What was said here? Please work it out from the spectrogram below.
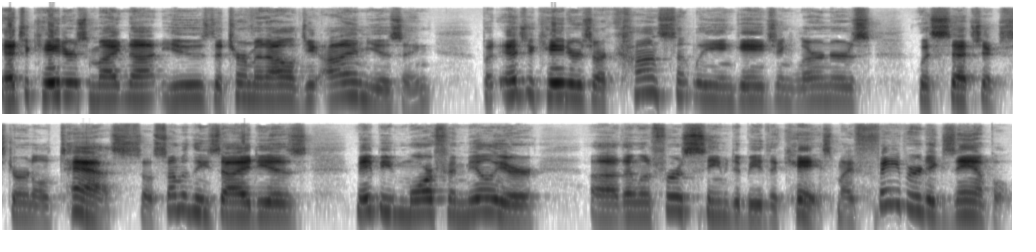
Educators might not use the terminology I'm using, but educators are constantly engaging learners with such external tasks. So some of these ideas may be more familiar uh, than would first seem to be the case. My favorite example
